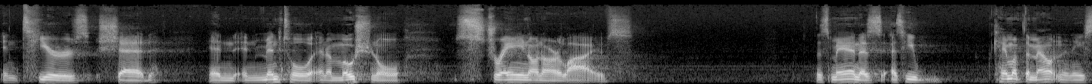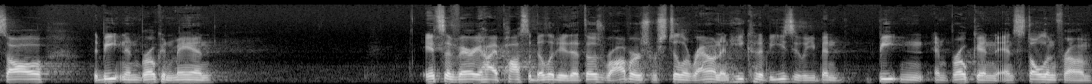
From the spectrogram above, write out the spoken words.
in tears shed, in, in mental and emotional strain on our lives. This man, as, as he came up the mountain and he saw the beaten and broken man, it's a very high possibility that those robbers were still around and he could have easily been beaten and broken and stolen from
